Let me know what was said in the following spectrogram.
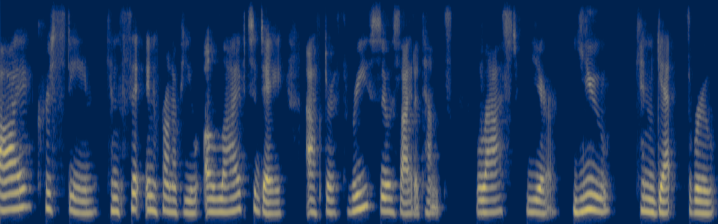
I, Christine, can sit in front of you alive today after three suicide attempts last year, you can get through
